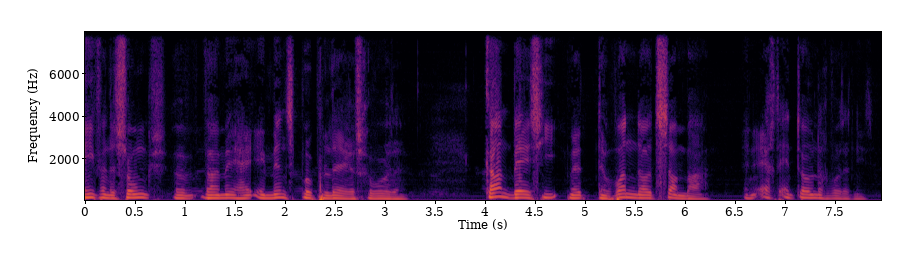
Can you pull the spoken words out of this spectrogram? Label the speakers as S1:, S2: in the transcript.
S1: een van de songs waarmee hij immens populair is geworden. Count Basie met de One Note Samba. En echt eentonig wordt het niet.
